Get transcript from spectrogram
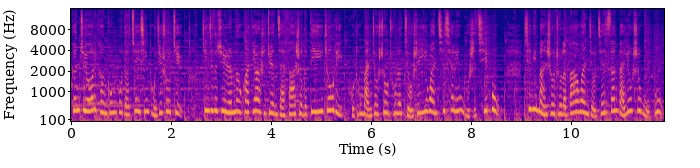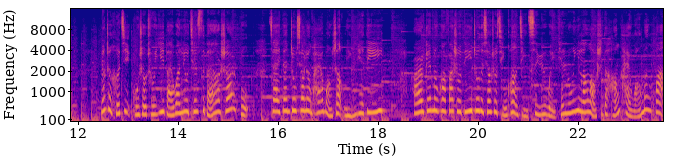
根据 Oricon 公布的最新统计数据，《进击的巨人》漫画第二十卷在发售的第一周里，普通版就售出了九十一万七千零五十七部，限定版售出了八万九千三百六十五部，两者合计共售出一百万六千四百二十二部，在单周销量排行榜上名列第一。而该漫画发售第一周的销售情况仅次于尾田荣一郎老师的《航海王》漫画。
